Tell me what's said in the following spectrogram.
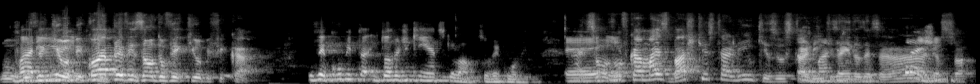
O, o VCube, qual é a previsão do VCube ficar? O VCube está em torno de 500 km, o VCube. É, ah, vão ficar mais baixo que os Starlinks, os Starlinks é, ainda. Ah, gente, só.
